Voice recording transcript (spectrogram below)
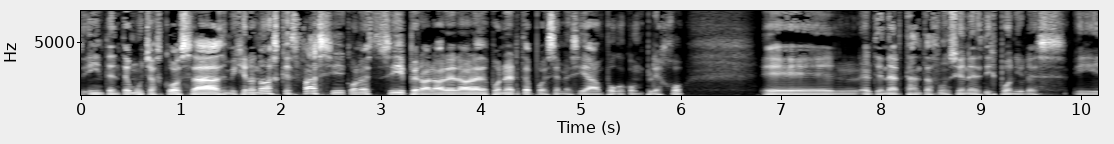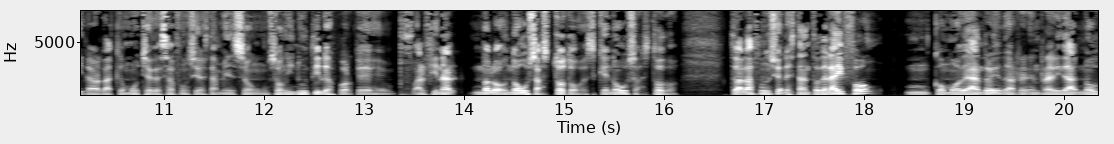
Intenté muchas cosas, me dijeron, no, es que es fácil con esto, sí, pero a la hora, a la hora de ponerte, pues se me hacía un poco complejo el, tener tantas funciones disponibles y la verdad que muchas de esas funciones también son, son inútiles porque al final no lo, no usas todo, es que no usas todo. Todas las funciones, tanto del iPhone mm, como de Android, en realidad no,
